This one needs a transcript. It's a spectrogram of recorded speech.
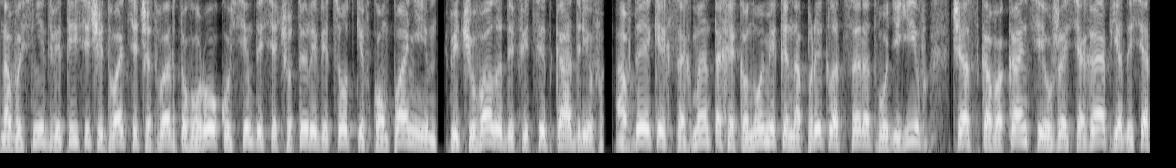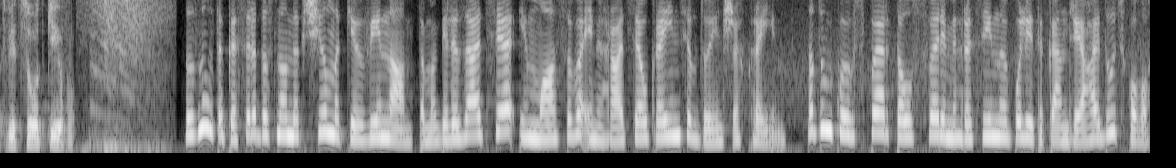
Навесні 2024 року 74% компаній відчували дефіцит кадрів, а в деяких сегментах економіки, наприклад, серед водіїв, частка вакансій вже сягає 50%. Знов таки серед основних чинників війна та мобілізація і масова імміграція українців до інших країн. На думку експерта у сфері міграційної політики Андрія Гайдуцького,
